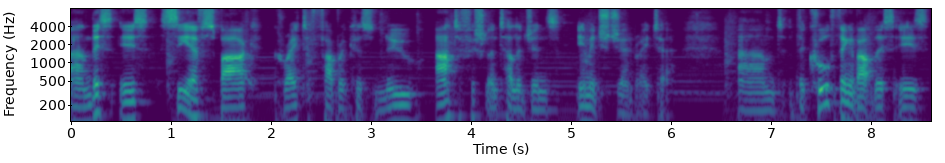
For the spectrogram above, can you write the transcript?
And this is CF Spark Creative Fabrica's new artificial intelligence image generator. And the cool thing about this is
